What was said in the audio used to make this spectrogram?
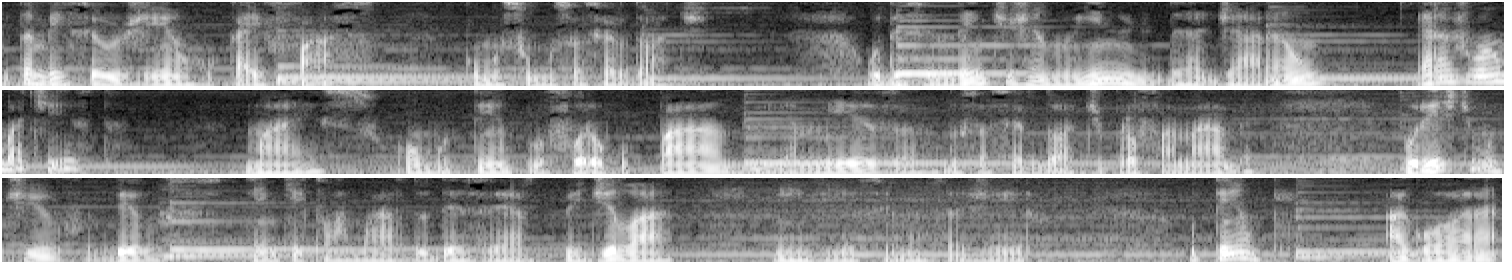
e também seu genro Caifás como sumo sacerdote. O descendente genuíno de Arão era João Batista, mas, como o templo for ocupado e a mesa do sacerdote profanada, por este motivo Deus tem que clamar do deserto e de lá envia seu mensageiro. O templo agora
